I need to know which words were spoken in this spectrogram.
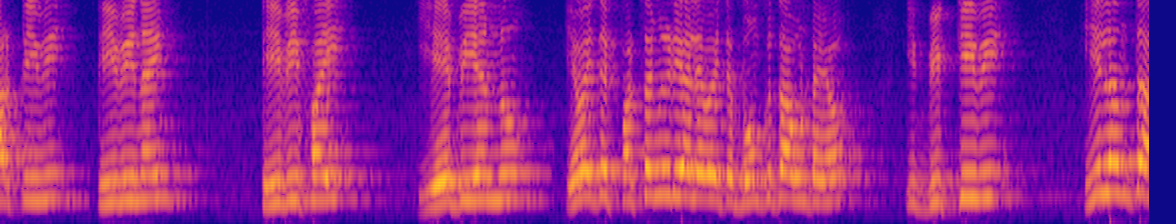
RTV TV nine TV five ABN ఏవైతే పచ్చ మీడియాలు ఏవైతే బొంకుతూ ఉంటాయో ఈ బిగ్ టీవీ వీళ్ళంతా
